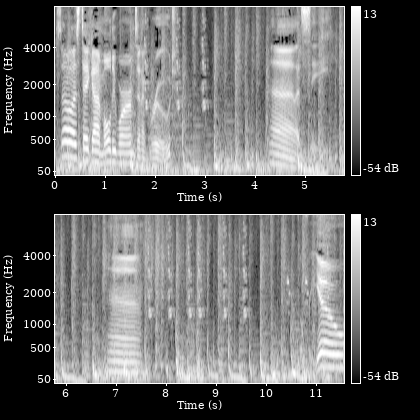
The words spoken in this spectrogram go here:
So let's take on Moldy Worms and a Groot. Uh, let's see. Uh, go for you.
